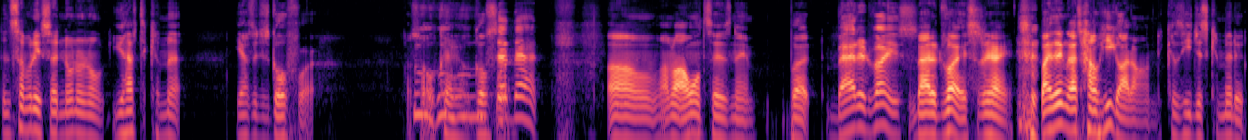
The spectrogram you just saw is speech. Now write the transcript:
Then somebody said, no, no, no. You have to commit. You have to just go for it. I was who, like, okay, who, who go for said it. that? Um, I'm not, I won't say his name, but Bad advice. bad advice, right? but I think that's how he got on because he just committed,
